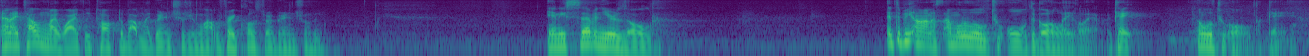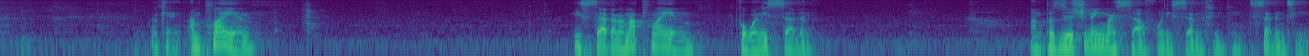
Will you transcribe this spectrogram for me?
And I tell my wife, we talked about my grandchildren a lot. We're very close to our grandchildren. And he's seven years old. And to be honest, I'm a little too old to go to Legoland, okay? I'm a little too old, okay. Okay, I'm playing. He's seven. I'm not playing for when he's seven. I'm positioning myself when he's 17, 17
